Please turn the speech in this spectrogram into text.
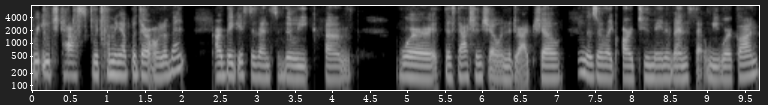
were each tasked with coming up with their own event. Our biggest events of the week um, were the fashion show and the drag show. Those are like our two main events that we work on.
